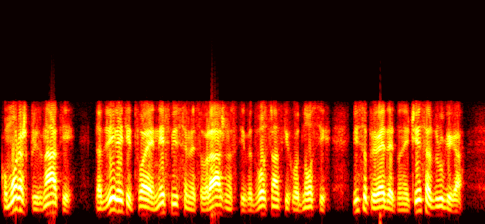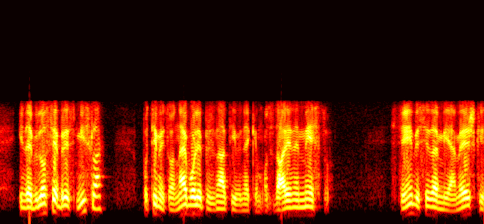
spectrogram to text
Ko moraš priznati, da dve leti tvoje nesmiselne sovražnosti v dvostranskih odnosih niso privedle do nečesar drugega in da je bilo vse brez smisla, potem je to najbolje priznati v nekem oddaljenem mestu. S temi besedami je ameriški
